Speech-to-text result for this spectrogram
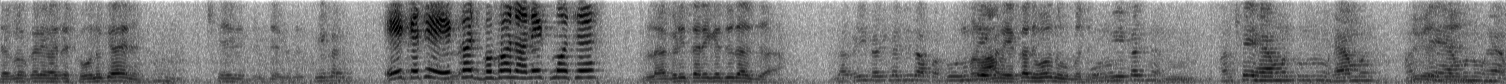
ઝઘડો કર્યો હોય તો સોનું કહેવાય ને? એ રીતે છે બધું. એક કે છે એક જ ભગવાન અનેક છે? લગડી તરીકે જુદા જુદા. લગડી કરી કરી દીધા પણ સોનું પણ તો આમ એક જ. હોનું એક જ ને. હમ. અંતે હેમ અંતે હેમનું હેમ.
